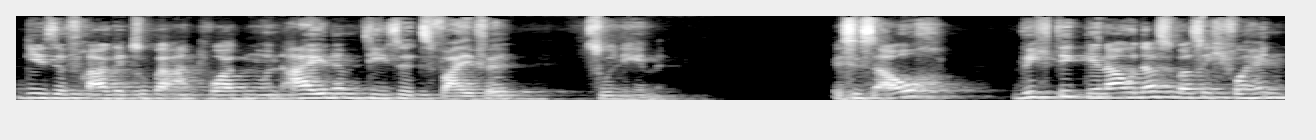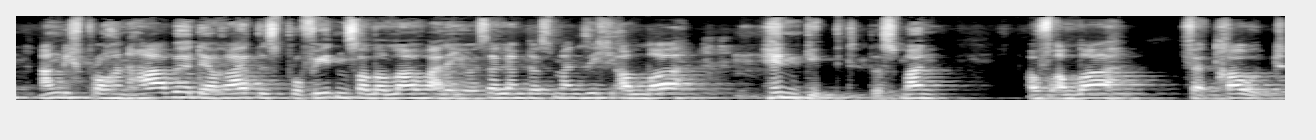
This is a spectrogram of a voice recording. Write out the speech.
diese Frage zu beantworten und einem diese Zweifel zu nehmen. Es ist auch wichtig, genau das, was ich vorhin angesprochen habe, der Rat des Propheten sallallahu alaihi wasallam, dass man sich Allah hingibt, dass man auf Allah vertraut,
